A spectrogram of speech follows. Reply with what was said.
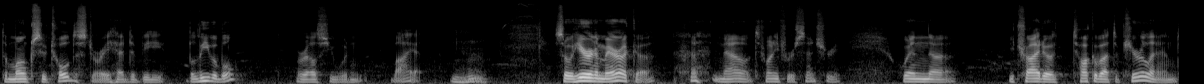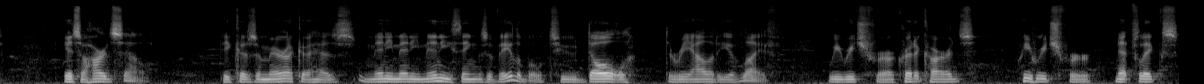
the monks who told the story had to be believable, or else you wouldn't buy it. Mm-hmm. So, here in America, now, the 21st century, when uh, you try to talk about the Pure Land, it's a hard sell because America has many, many, many things available to dull the reality of life. We reach for our credit cards, we reach for Netflix,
